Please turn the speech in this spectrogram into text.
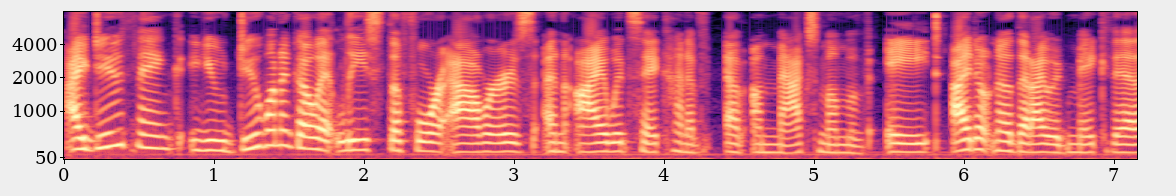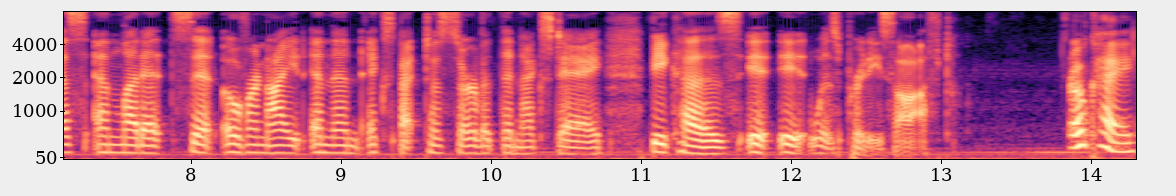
I do think you do want to go at least the four hours, and I would say kind of a, maximum of eight. I don't know that I would make this and let it sit overnight and then expect to serve it the next day because it, it was pretty soft. Okay.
